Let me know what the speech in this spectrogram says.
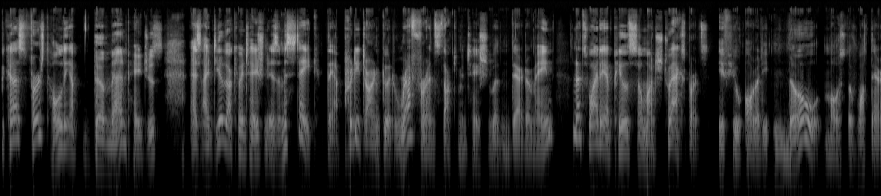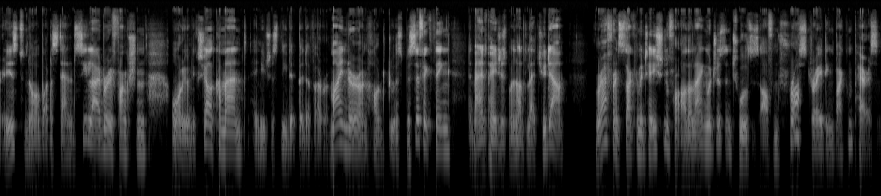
Because first, holding up the man pages as ideal documentation is a mistake. They are pretty darn good reference documentation within their domain, and that's why they appeal so much to experts. If you already know most of what there is to know about a standard C library function or Unix shell command, and you just need a bit of a reminder on how to do a specific thing, the man pages will not let you down. Reference documentation for other languages and tools is often frustrating by comparison.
